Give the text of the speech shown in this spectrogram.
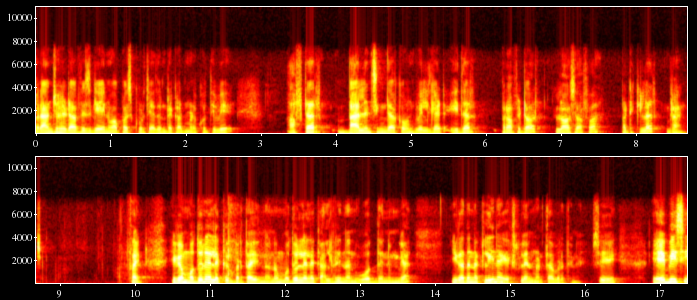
ಬ್ರಾಂಚು ಹೆಡ್ ಆಫೀಸ್ಗೆ ಏನು ವಾಪಸ್ ಕೊಡ್ತೀವಿ ಅದನ್ನು ರೆಕಾರ್ಡ್ ಮಾಡ್ಕೋತೀವಿ. After balancing the account will get either profit or loss of a particular branch fine ಈಗ ಮೊದಲನೇ ಲೆಕ್ಕಕ್ಕೆ ಬರ್ತಾ ಇದ್ದೀನಿ ನಾನು. ಮೊದಲನೇ ಲೆಕ್ಕ ಆಲ್ರೆಡಿ ನಾನು ಓದಿದೆ ನಿಮಗೆ. ಈಗ ಅದನ್ನು ಕ್ಲೀನಾಗಿ ಎಕ್ಸ್ಪ್ಲೇನ್ ಮಾಡ್ತಾ ಬರ್ತೀನಿ. C A B C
